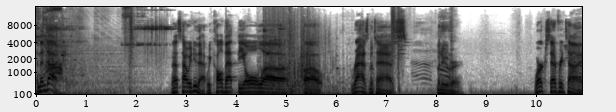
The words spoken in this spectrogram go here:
And then die. And that's how we do that. We call that the old uh, uh, razzmatazz maneuver. Works every time.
